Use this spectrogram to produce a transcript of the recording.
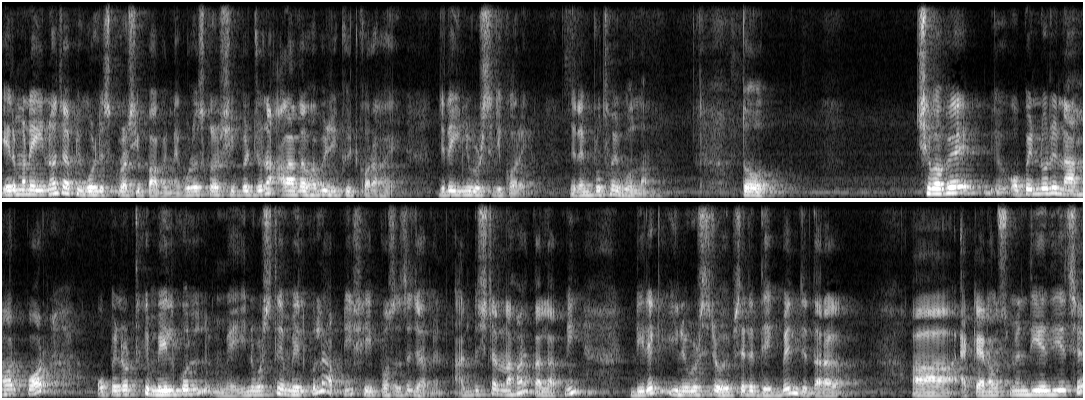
এর মানে এই নয় যে আপনি গোল্ড স্কলারশিপ পাবেন না। গোল্ড স্কলারশিপের জন্য আলাদাভাবে রিক্রুইট করা হয়, যেটা ইউনিভার্সিটি করে, যেটা আমি প্রথমেই বললাম। তো, সেভাবে ওপেন ডোরে না হওয়ার পর ওপেন ডোর থেকে মেল করলে ইউনিভার্সিটি থেকে মেল করলে আপনি সেই প্রসেসে যাবেন। আর যদি সেটা না হয়, তাহলে আপনি ডিরেক্ট ইউনিভার্সিটির ওয়েবসাইটে দেখবেন যে তারা একটা অ্যানাউন্সমেন্ট দিয়ে দিয়েছে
